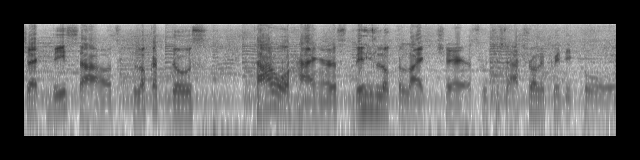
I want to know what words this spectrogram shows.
Check this out. Look at those towel hangers. They look like chairs, which is actually pretty cool.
